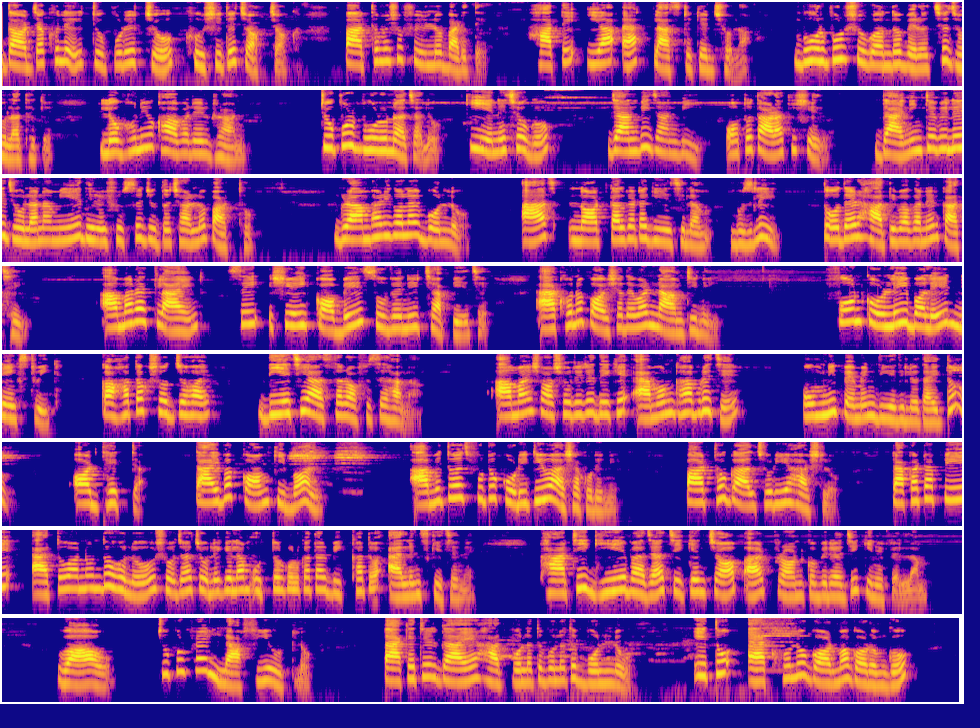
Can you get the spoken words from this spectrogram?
দরজা খুলেই টুপুরের চোখ খুশিতে চকচক। পার্থমেশো ফিরল বাড়িতে। হাতে ইয়া এক প্লাস্টিকের ঝোলা। ভুর ভুর সুগন্ধ বেরোচ্ছে ঝোলা থেকে। লোভনীয় খাবারের ঘ্রাণ। টুপুর ভুরু নাচালো। কি এনেছো গো? জানবি জানবি। অত তাড়া কিসের? ডাইনিং টেবিলে ঝোলা নামিয়ে ধীরে সুস্থে জুতো ছাড়লো পার্থ। গ্রাম ভারী গলায় বলল, আজ নর্থ ক্যালকাটা গিয়েছিলাম, বুঝলি? তোদের হাতিবাগানের কাছেই। আমার এক ক্লায়েন্ট সেই সেই কবে সুভেনির ছাপিয়েছে। এখনও পয়সা দেওয়ার নামটি নেই। ফোন করলেই বলে নেক্সট উইক কাহাতক সহ্য হয়? দিয়েছি আজ তার অফিসে হানা। আমায় সশরীরে দেখে এমন ঘাবড়েছে, অমনি পেমেন্ট দিয়ে দিল, তাই তো? অর্ধেকটা। তাই বা কম কি বল? আমি তো আজ ফুটো করিটিও আশা করিনি। পার্থ গাল ছড়িয়ে হাসলো। টাকাটা পেয়ে এত আনন্দ হলো, সোজা চলে গেলাম উত্তর কলকাতার বিখ্যাত অ্যালেন্স কিচেনে। খাঁটি ঘিয়ে ভাজা চিকেন চপ আর প্রন কবিরাজি কিনে ফেললাম। ওয়াও! চুপুর প্রায় লাফিয়ে উঠল। প্যাকেটের গায়ে হাত বোলাতে বোলাতে বলল, এ তো এখনও গরমা গরম গো।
